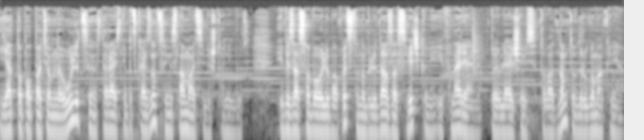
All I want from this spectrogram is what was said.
Я топал по темной улице, стараясь не подскользнуться и не сломать себе что-нибудь. И без особого любопытства наблюдал за свечками и фонарями, появляющимися то в одном, то в другом окне.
